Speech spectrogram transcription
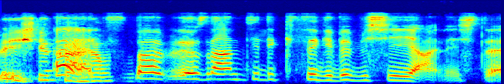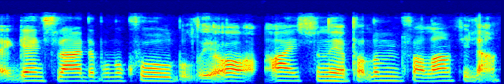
Ve işte Evet, kahraman böyle bir özentilikse gibi bir şey yani işte gençler de bunu cool buluyor. Ay şunu yapalım falan filan.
